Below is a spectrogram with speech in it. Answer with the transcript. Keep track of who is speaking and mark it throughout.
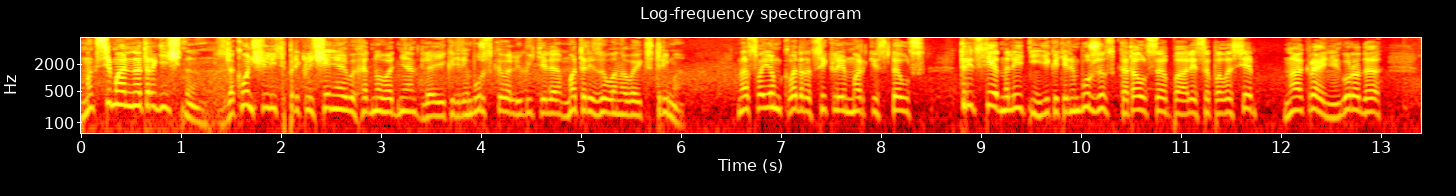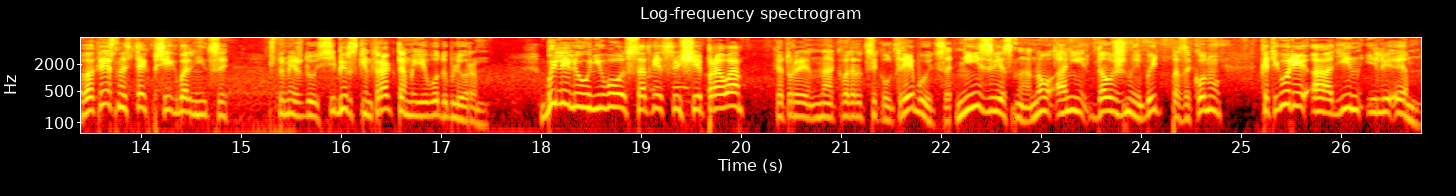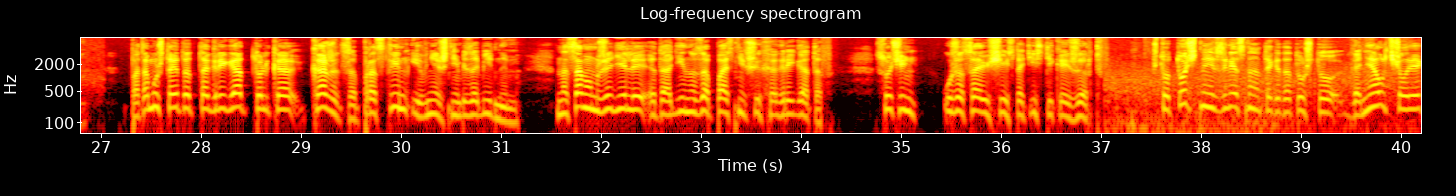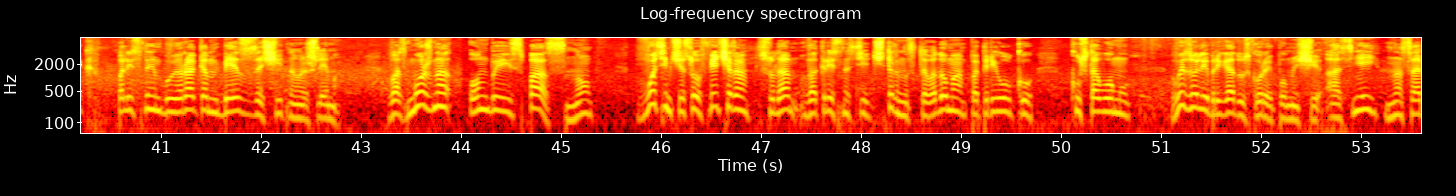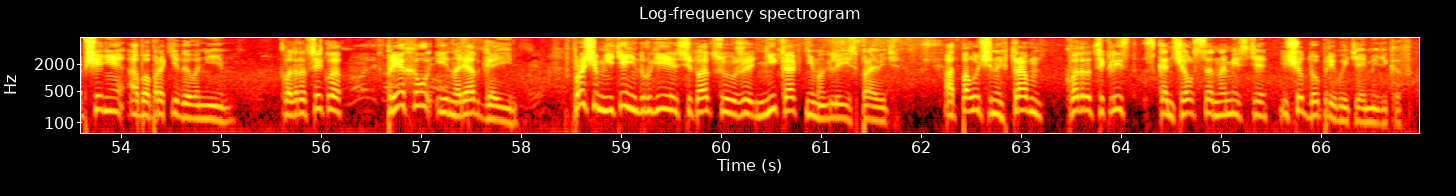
Speaker 1: Максимально трагично закончились приключения выходного дня для екатеринбургского любителя моторизованного экстрима. На своем квадроцикле марки «Стелс» 31-летний екатеринбуржец катался по лесополосе на окраине города в окрестностях психбольницы, что между Сибирским трактом и его дублером. Были ли у него соответствующие права, которые на квадроцикл требуются, неизвестно, но они должны быть по закону категории А1 или М – Потому что этот агрегат только кажется простым и внешне безобидным. На самом же деле это один из опаснейших агрегатов с очень ужасающей статистикой жертв. Что точно известно, так это то, что гонял человек по лесным буеракам без защитного шлема. Возможно, он бы и спас, но в 8 часов вечера сюда, в окрестности 14 дома по переулку Кустовому, вызвали бригаду скорой помощи, а с ней на сообщение об опрокидывании квадроцикла Приехал и наряд ГАИ. Впрочем, ни те, ни другие ситуацию уже никак не могли исправить. От полученных травм квадроциклист скончался на месте еще до прибытия медиков.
